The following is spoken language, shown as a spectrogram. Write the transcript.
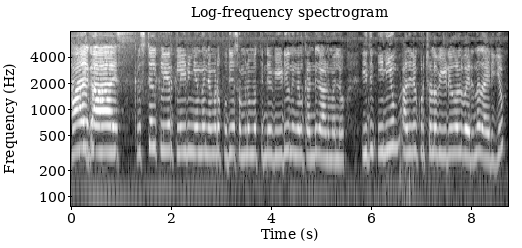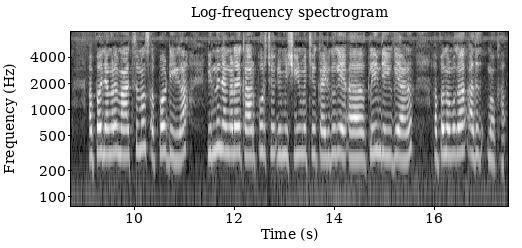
Hi guys crystal clear cleaning എന്ന ഞങ്ങളുടെ പുതിയ സംരംഭത്തിന്റെ വീഡിയോ നിങ്ങൾ കണ്ടു കാണുമല്ലോ. ഇത് ഇനിയും അതിനെക്കുറിച്ചുള്ള വീഡിയോകൾ വരുന്നതായിരിക്കും. അപ്പോൾ ഞങ്ങളെ മാക്സിമം സപ്പോർട്ട് ചെയ്യുക. ഇന്ന് ഞങ്ങളുടെ കാർപോർച്ച് ഒരു മെഷീൻ വെച്ച് കഴുകുക ക്ലീൻ ചെയ്യുകയാണ്. അപ്പോൾ നമുക്ക് അത് നോക്കാം.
